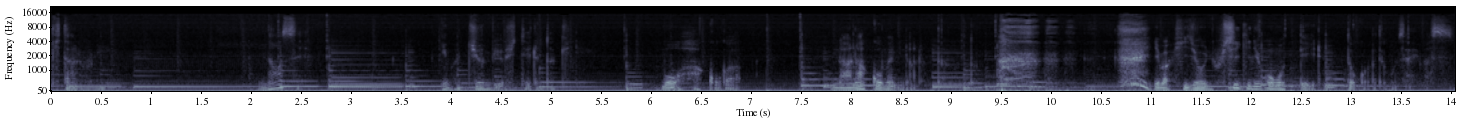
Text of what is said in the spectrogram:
きたのに。なぜ今準備をしている時にもう箱が7個目になるんだろうと。今非常に不思議に思っているところでございます。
